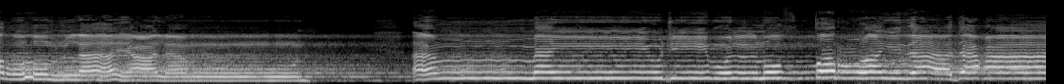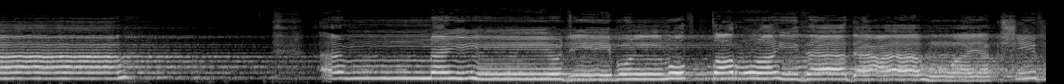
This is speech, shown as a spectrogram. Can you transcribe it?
أكثرهم لا يعلمون أمن يجيب المضطر إذا دعاه أمن يجيب المضطر إذا دعاه ويكشف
